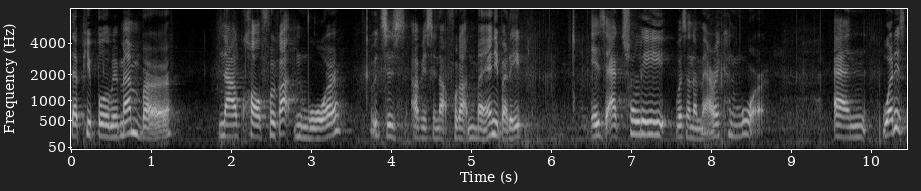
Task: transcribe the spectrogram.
that people remember, now called Forgotten War, which is obviously not forgotten by anybody, is actually was an American war. And what is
